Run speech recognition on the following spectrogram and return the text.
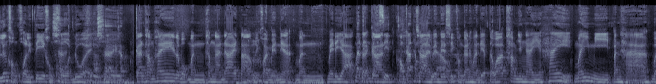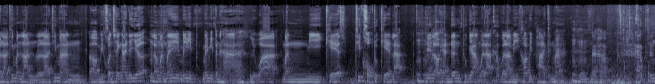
เรื่องของคุณ i t y ของโค้ดด้วยใช่ครับการทำให้ระบบมันทำงานได้ตาม requirement เนี่ยมันไม่ได้ยากมันเป็นแต่การ basic ของการทำงานใช่อยู่เป็นแล้ว basic ของการทำงาน dev แต่ว่าทำยังไงให้ไม่มีปัญหาเวลาที่มัน run เวลาที่มันเอ่อมีคนใช้งานเยอะๆ แล้วมันไม่ไม่มีไม่มีปัญหาหรือว่ามันมีเคสที่ครบทุกเคสละ ที่เรา handle ทุกอย่างไว้ละครับเวลามีข้อผิดพลาดขึ้นมานะครับครับซึ่ง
